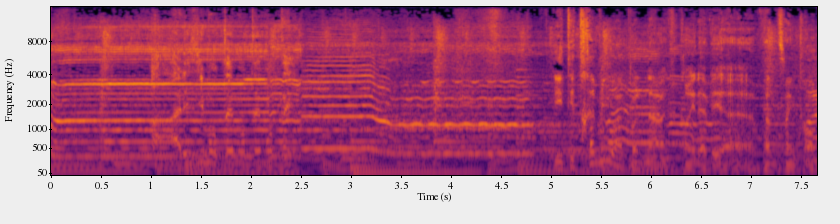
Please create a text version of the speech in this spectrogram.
Ah, Allez-y, montez, montez, montez. Il était très beau, hein, Paul Naref, quand il avait 25-30 ans.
